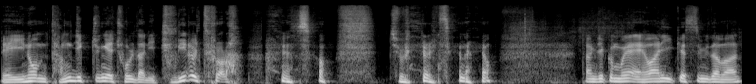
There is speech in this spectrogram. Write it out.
내 이놈 당직 중에 졸다니 주리를 틀어라 하면서 주리를 트나요? 당직 근무에 애환이 있겠습니다만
